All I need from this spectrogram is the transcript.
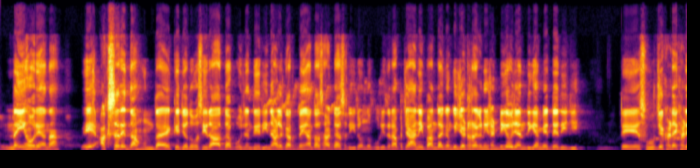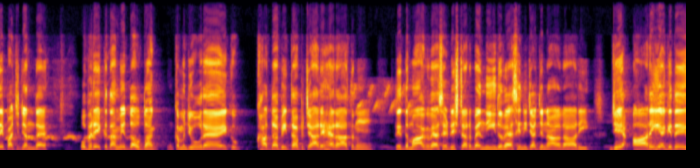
ਨਹੀਂ ਹੋ ਰਿਹਾ ਨਾ। ਇਹ ਅਕਸਰ ਇਦਾਂ ਹੁੰਦਾ ਹੈ ਕਿ ਜਦੋਂ ਅਸੀਂ ਰਾਤ ਦਾ ਭੋਜਨ ਦੇਰੀ ਨਾਲ ਕਰਦੇ ਹਾਂ, ਤਾਂ ਸਾਡਾ ਸਰੀਰ ਉਹਨੂੰ ਪੂਰੀ ਤਰ੍ਹਾਂ ਪਚਾ ਨਹੀਂ ਪਾਉਂਦਾ, ਕਿਉਂਕਿ ਜਠਰ ਅਗਨੀ ਠੰਡੀ ਹੋ ਜਾਂਦੀ ਹੈ ਮਿਹਦੇ ਦੀ ਜੀ। ਤੇ ਸੂਰਜ ਖੜੇ ਖੜੇ ਪਚ ਜਾਂਦਾ ਹੈ। ਉਹ ਫਿਰ ਇੱਕ ਤਾਂ ਮਿਹਦਾ ਉਦਾਂ ਕਮਜ਼ੋਰ ਹੈ, ਇੱਕ ਖਾਦਾ ਪੀਤਾ ਪਚਾ ਰਿਹਾ ਰਾਤ ਨੂੰ। ਤੇ ਦਿਮਾਗ ਵੈਸੇ ਡਿਸਟਰਬ ਹੈ, ਨੀਂਦ ਵੈਸੇ ਨਹੀਂ ਚੱਜ ਨਾਲ ਆ ਰਹੀ। ਜੇ ਆ ਰਹੀ ਹੈ ਕਿਤੇ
